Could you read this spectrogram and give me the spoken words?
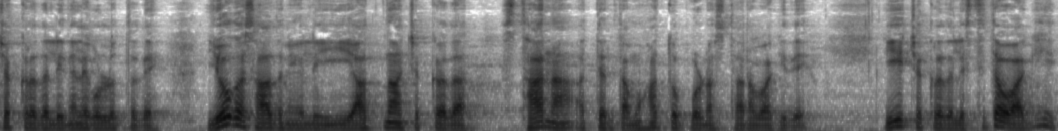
ಚಕ್ರದಲ್ಲಿ ನೆಲೆಗೊಳ್ಳುತ್ತದೆ. ಯೋಗ ಸಾಧನೆಯಲ್ಲಿ ಈ ಚಕ್ರದ ಸ್ಥಾನ ಅತ್ಯಂತ ಮಹತ್ವಪೂರ್ಣ ಸ್ಥಾನವಾಗಿದೆ. ಈ ಚಕ್ರದಲ್ಲಿ ಸ್ಥಿತವಾಗಿ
